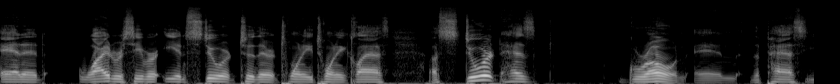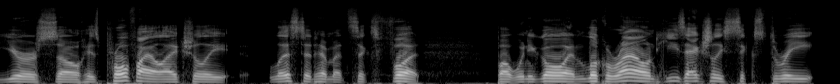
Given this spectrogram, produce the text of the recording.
added wide receiver Ian Stewart to their 2020 class. Uh, Stewart has grown in the past year or so. His profile actually listed him at six foot, but when you go and look around, he's actually 6'3,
